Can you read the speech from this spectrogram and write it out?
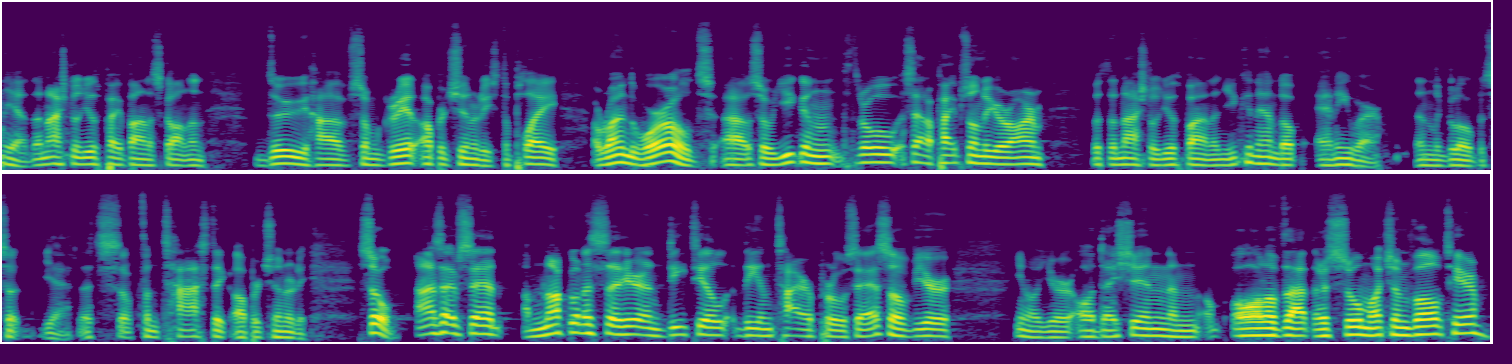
yeah, the National Youth Pipe Band of Scotland do have some great opportunities to play around the world. Uh, so you can throw a set of pipes under your arm with the National Youth Band and you can end up anywhere in the globe. So, yeah, that's a fantastic opportunity. So, as I've said, I'm not going to sit here and detail the entire process of your, you know, your audition and all of that. There's so much involved here.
